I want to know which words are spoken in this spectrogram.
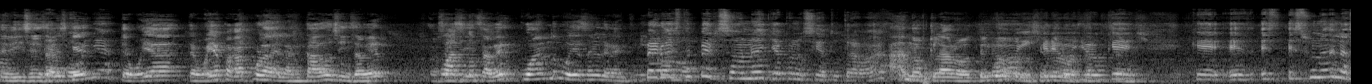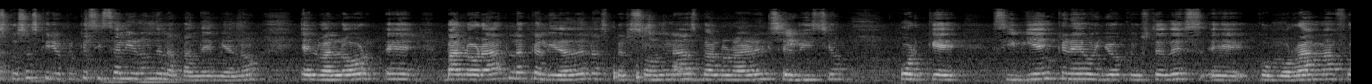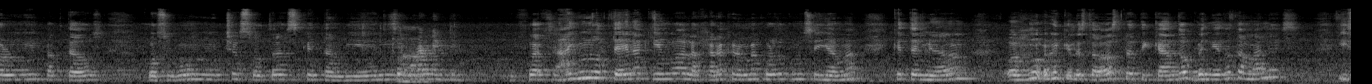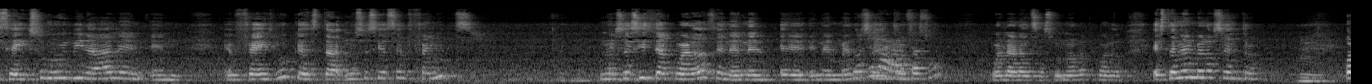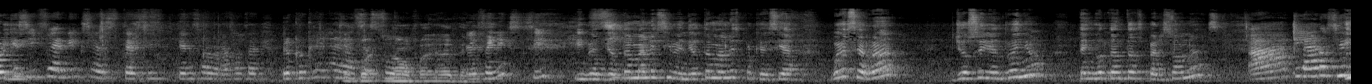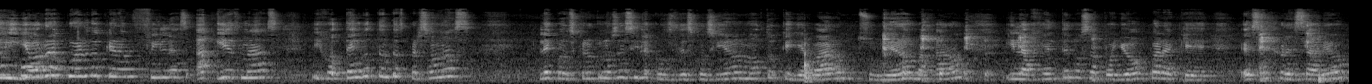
te dice, ¿sabes qué? Te voy, a, te voy a pagar por adelantado sin saber, o sea, sin saber cuándo voy a hacer el evento. Pero esta persona ya conocía tu trabajo. Ah, no, claro, tengo no, y creo yo que, que es, es, es, una de las cosas que yo creo que sí salieron de la pandemia, ¿no? El valor, eh, valorar la calidad de las personas, valorar el servicio porque si bien creo yo que ustedes eh, como rama fueron muy impactados, pues hubo muchas otras que también... Seguramente. Hay un hotel aquí en Guadalajara que no me acuerdo cómo se llama, que terminaron, ahora que lo estabas platicando, vendiendo tamales. Y se hizo muy viral en, en, en Facebook, está, no sé si es el Fénix, no sé si te acuerdas, en, en el, eh, en el mero ¿No centro o el Aranzazú, no recuerdo. Está en el mero centro. Mm. Porque sí, Fénix, este, sí, tienes algo razón, pero creo que era el Aranzazú. no, fue el Fénix. ¿El Fénix? Sí. Y vendió tamales y vendió tamales porque decía, voy a cerrar, yo soy el dueño, tengo tantas personas. Ah, claro, sí. Y yo recuerdo que eran filas, ah, y es más, dijo, tengo tantas personas, le, creo que no sé si le, les consiguieron moto que llevaron, subieron, bajaron y la gente los apoyó para que ese empresario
